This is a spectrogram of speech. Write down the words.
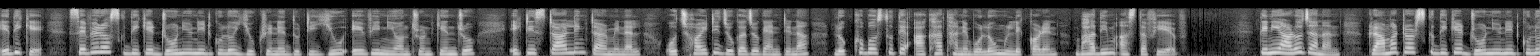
এদিকে সেভেরস্ক দিকে ড্রোন ইউনিটগুলো ইউক্রেনের দুটি ইউএভি নিয়ন্ত্রণ কেন্দ্র, একটি স্টার্লিং টার্মিনাল ও ছয়টি যোগাযোগ অ্যান্টেনা লক্ষ্যবস্তুতে আঘাত হানে বলেও উল্লেখ করেন ভাদিম আস্তাফিয়েভ। তিনি আরও জানান, ক্রামাটর্স্ক দিকে ড্রোন ইউনিটগুলো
